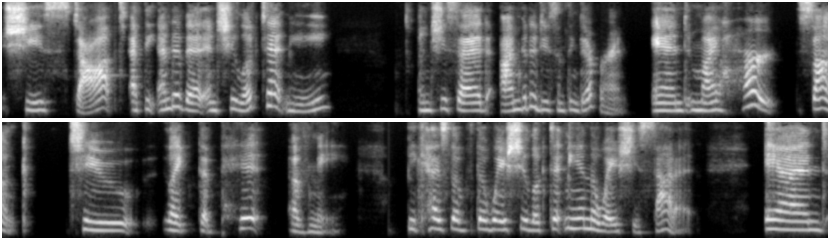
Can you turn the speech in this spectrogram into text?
she stopped at the end of it and she looked at me and she said, I'm going to do something different. And my heart sunk to like the pit of me because of the way she looked at me and the way she said it. And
